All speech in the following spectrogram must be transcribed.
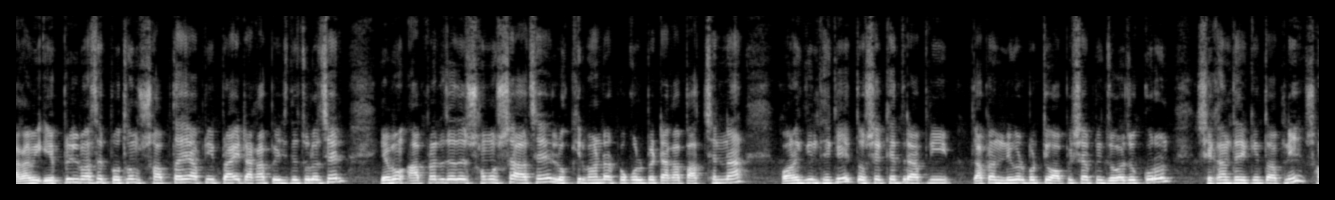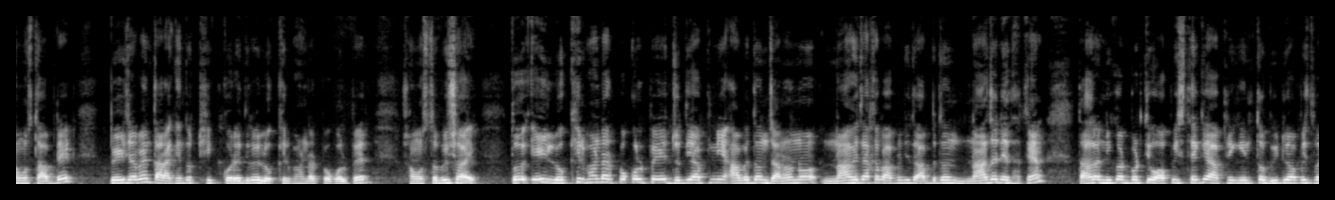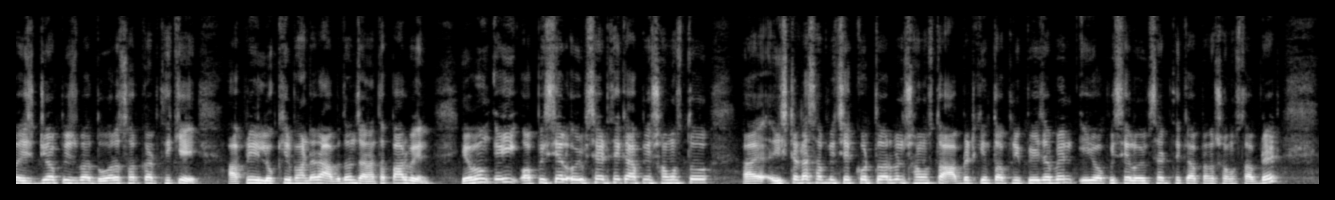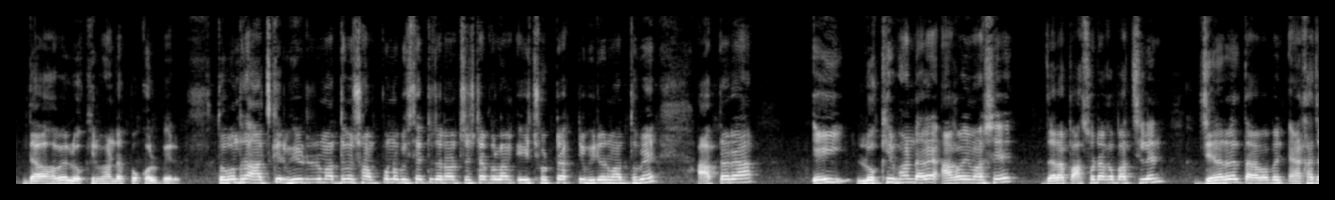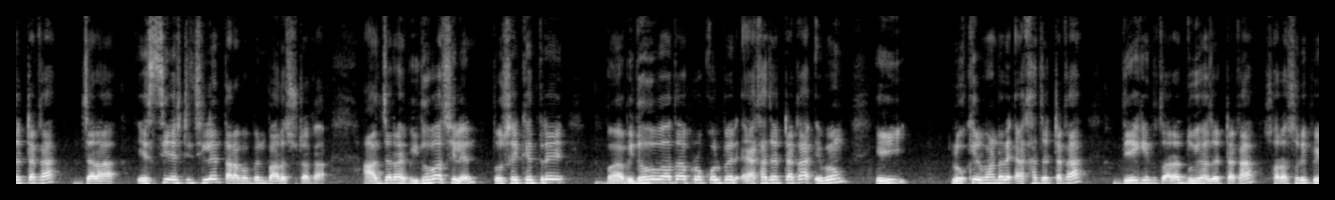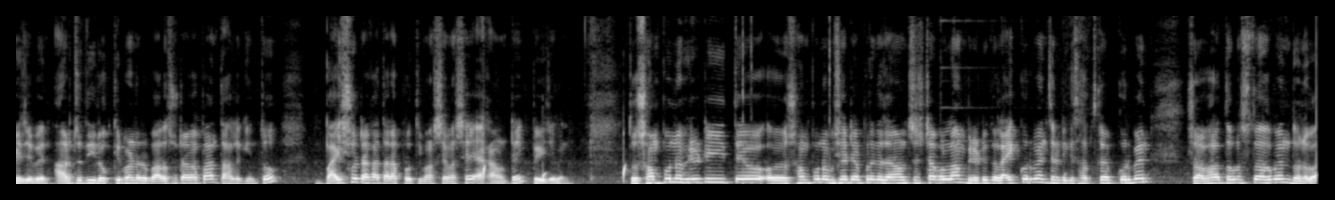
আগামী এপ্রিল মাসের প্রথম সপ্তাহে আপনি প্রায় টাকা পেয়ে যেতে চলেছেন এবং আপনাদের যাদের সমস্যা আছে, লক্ষ্মীর ভাণ্ডার প্রকল্পে টাকা পাচ্ছেন না অনেক দিন থেকে, তো সেক্ষেত্রে আপনি আপনার নিকটবর্তী অফিসে আপনি যোগাযোগ করুন, সেখান থেকে কিন্তু আপনি সমস্ত আপডেট পেয়ে যাবেন, তারা কিন্তু ঠিক করে দেবে লক্ষ্মীর ভাণ্ডার প্রকল্পের সমস্ত বিষয়। তো এই লক্ষ্মীর ভাণ্ডার প্রকল্পে যদি আপনি আবেদন জানানো না হয়ে থাকে বা আপনি যদি আবেদন না জানিয়ে থাকেন, তাহলে নিকটবর্তী অফিস থেকে আপনি কিন্তু বিডিও অফিস বা এসডি অফিস বা দুয়ারা সরকার থেকে আপনি এই লক্ষ্মীর ভাণ্ডারে আবেদন জানাতে পারবেন। এবং এই অফিসিয়াল ওয়েবসাইট থেকে আপনি সমস্ত স্ট্যাটাস আপনি চেক করতে পারবেন, সমস্ত আপডেট কিন্তু আপনি পেয়ে যাবেন। এই অফিসিয়াল ওয়েবসাইট থেকে আপনাকে সমস্ত আপডেট দেওয়া হবে লক্ষ্মীর ভাণ্ডার প্রকল্পের। তো বন্ধুরা, আজকের ভিডিওর মাধ্যমে সম্পূর্ণ বিস্তারিত জানার চেষ্টা এই ছোট্ট একটি ভিডিওর মাধ্যমে। আপনারা এই লক্ষ্মীর ভাণ্ডারে আগামী মাসে যারা পাঁচশো টাকা পাচ্ছিলেন, জেনারেল তারা পাবেন এক হাজার টাকা। যারা এসসি, এসটি ছিলেন তারা পাবেন বারোশো টাকা। আর যারা বিধবা ছিলেন, তো সেক্ষেত্রে বিধবা ভাতা প্রকল্পের এক হাজার টাকা এবং এই লক্ষ্মীর ভাণ্ডারে এক হাজার টাকা, দিয়ে কিন্তু তারা দুই হাজার টাকা সরাসরি পেয়ে যাবেন। আর যদি লক্ষ্মীর ভাণ্ডারে বারোশো টাকা পান, তাহলে কিন্তু বাইশশো টাকা তারা প্রতি মাসে মাসে অ্যাকাউন্টে পেয়ে যাবেন। তো সম্পূর্ণ ভিডিওটিতেও সম্পূর্ণ বিষয়টি আপনাকে জানানোর চেষ্টা করলাম। ভিডিওটিকে লাইক করবেন, চ্যানেলটিকে সাবস্ক্রাইব করবেন। সবাই ভালো থাকবেন, সুস্থ থাকবেন। ধন্যবাদ।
